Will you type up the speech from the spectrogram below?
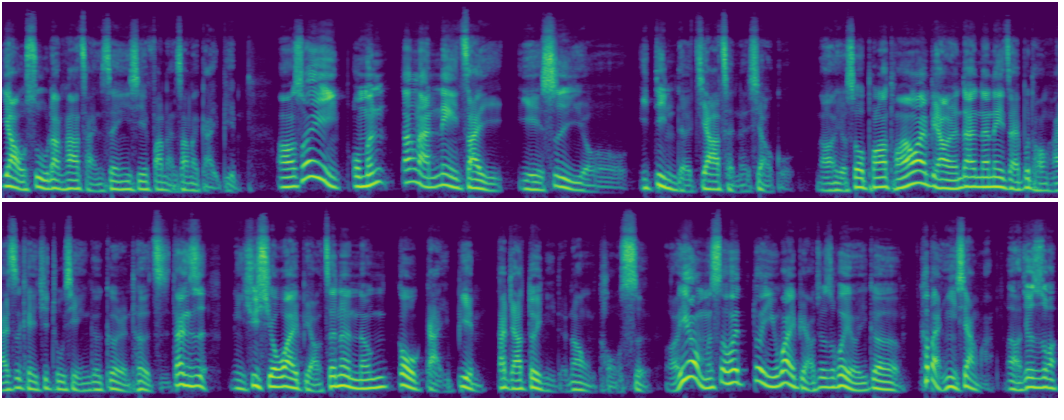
要素让它产生一些发展上的改变啊，所以我们当然内在也是有一定的加成的效果啊。有时候碰到同样外表人，但是那内在不同，还是可以去凸显一个个人特质。但是你去修外表，真的能够改变大家对你的那种投射啊？因为我们社会对于外表就是会有一个刻板印象嘛啊，就是说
